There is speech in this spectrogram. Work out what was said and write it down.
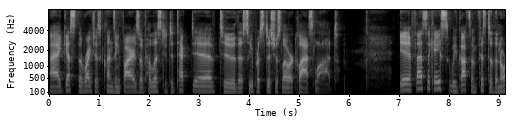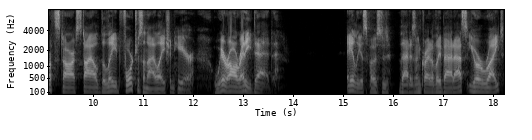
I guess the righteous cleansing fires of Holistic Detective to the superstitious lower class lot. If that's the case, we've got some Fist of the North Star style delayed fortress annihilation here. We're already dead. Alius posted, That is incredibly badass. You're right.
